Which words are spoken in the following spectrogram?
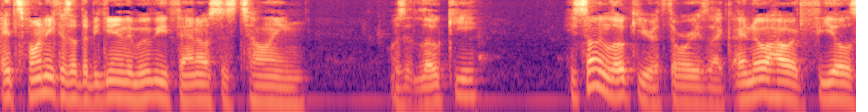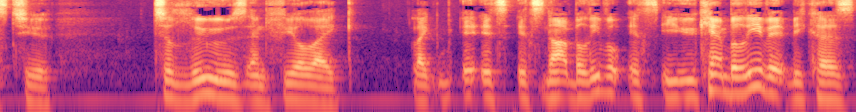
it's funny because at the beginning of the movie, Thanos is telling, was it Loki? He's telling Loki or Thor, he's like, I know how it feels to to lose and feel like like it's it's not believable. It's you can't believe it because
